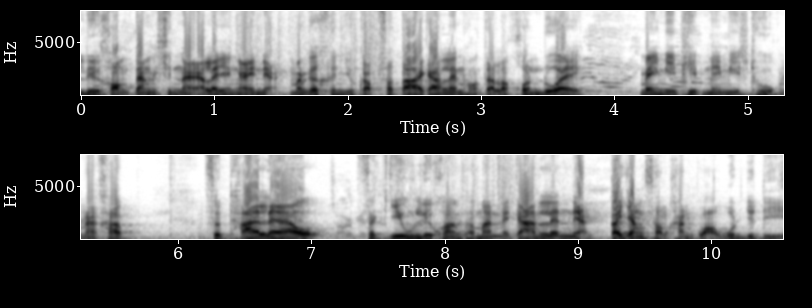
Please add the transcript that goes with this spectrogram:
หรือของแต่งชิ้นไหนอะไรยังไงเนี่ยมันก็ขึ้นอยู่กับสไตล์การเล่นของแต่ละคนด้วย ไม่มีผิดไม่มีถูกนะครับ สุดท้ายแล้วสกิลหรือความสามารถในการเล่นเนี่ยก็ยังสำคัญกว่าวุธอยู่ดี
